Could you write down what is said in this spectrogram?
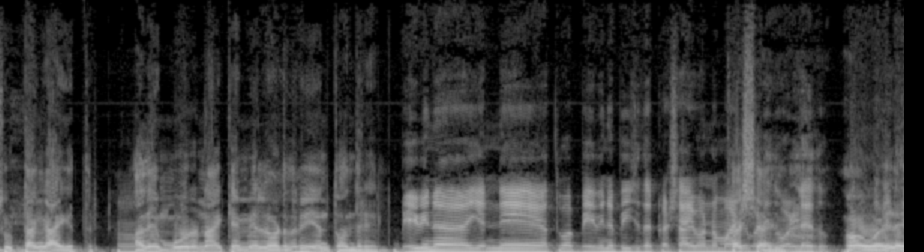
ಸುಟ್ಟಂಗ ಆಗಿತ್ತು ರೀ ಅದೇ ಮೂರು ನಾಲ್ಕು ಎಂ ಎಲ್ ಹೊಡೆದ್ರೆ ಏನು ತೊಂದರೆ ಇಲ್ಲ. ಬೇವಿನ ಎಣ್ಣೆ ಅಥವಾ ಬೇವಿನ ಬೀಜದ ಕಷಾಯವನ್ನ ಮಾಡಿ ಒಳ್ಳೇದು. ಒಳ್ಳೆ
